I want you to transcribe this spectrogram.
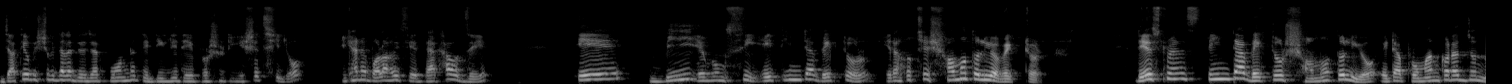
জাতীয় বিশ্ববিদ্যালয় দুই হাজার পনেরোতে ডিগ্রিতে এই প্রশ্নটি এসেছিল। এখানে বলা হয়েছে, দেখাও যে এ বি এবং সি এই তিনটা ভেক্টর এরা হচ্ছে সমতলীয় ভেক্টর ডিয়ার স্টুডেন্টস তিনটা ভেক্টর সমতলীয় এটা প্রমাণ করার জন্য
